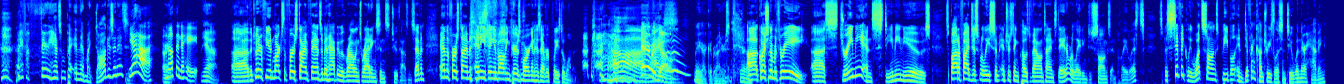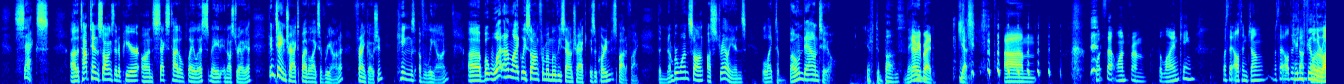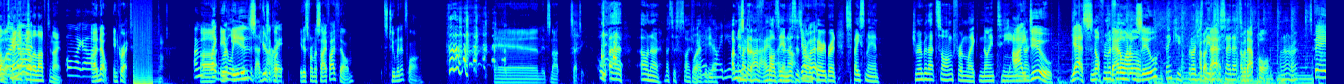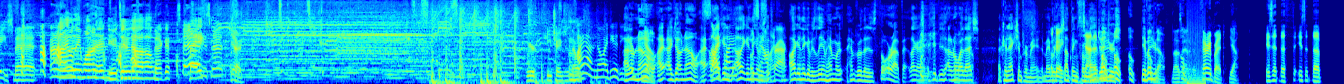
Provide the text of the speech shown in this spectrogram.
I have a very handsome pet, and then my dog is in it. Yeah. All right. Nothing to hate. Yeah. Uh, the Twitter feud marks the first time fans have been happy with Rowling's writing since 2007, and the first time anything involving Piers Morgan has ever pleased a woman. Ah, There we nice. go. We got good writers. Uh, question number three uh, streamy and steamy news. Spotify just released some interesting post Valentine's data relating to songs and playlists, specifically what songs people in different countries listen to when they're having sex. Uh, the top 10 songs that appear on sex titled playlists made in Australia contain tracks by the likes of Rihanna, Frank Ocean, Kings of Leon. Uh, but what unlikely song from a movie soundtrack is, according to Spotify, the number one song Australians like to bone down to? You have to buzz. Name? Fairy bread. Yes. Um, what's that one from The Lion King? What's that Elton John? What's that Elton Can John? you feel Oh, the love? Can you feel the love tonight? Oh my god. Uh, no, incorrect. I'm Uh, like it relieved is- that's here's not a clue. right. It is from a sci-fi film. It's two minutes long. and it's not sexy. Oh, uh, oh no, that's a sci-fi What? I had video. no idea. I'm just Oh gonna God, buzz I in. know. This is Yeah, wrong. Fairy bread. Spaceman. Do you remember that song from like 19? I do. Yes. Not from a Babylon film at all. Zoo. Thank you, but I just needed that? to say that. How about that poll? I know, right? Spaceman. I only wanted you to know. Spaceman. Yeah. Weird key changes in that I have no idea. Do you? I don't know. Yeah. I, I don't know. I, all I can all I can think of is soundtrack. all I can think of is Liam Hemsworth, and his Thor outfit. Like I, I keep just, I don't know why oh, that's a connection for me. Maybe Okay. there's something from Xanadu? the Avengers. Oh, oh, the Oh, Avengers. no, not oh, Xanadu. fairy bread. Yeah. Is it the th- is it the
